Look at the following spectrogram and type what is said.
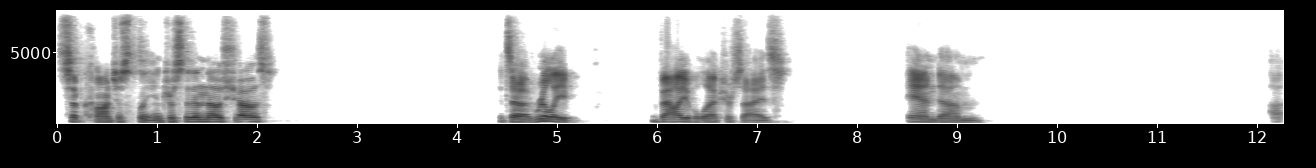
subconsciously interested in those shows. It's a really valuable exercise, and um, I,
